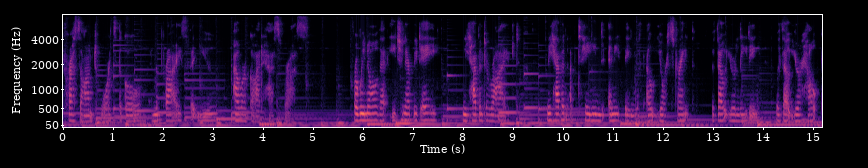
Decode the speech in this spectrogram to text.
press on towards the goal and the prize that you, our God, has for us. For we know that each and every day we haven't arrived. We haven't obtained anything without your strength, without your leading, without your help.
